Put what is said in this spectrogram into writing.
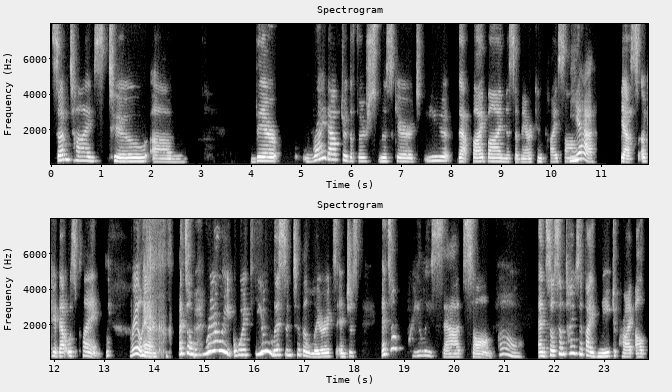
sometimes too, um, there right after the first miscarriage, you that bye bye Miss American Pie song. Yeah. Yes. Okay, that was playing. Really? And, and so, really, with you listen to the lyrics and just, it's a really sad song. Oh. And so sometimes if I need to cry, I'll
